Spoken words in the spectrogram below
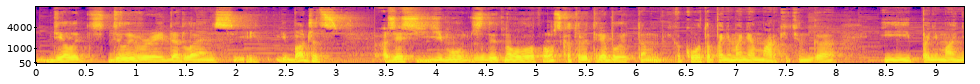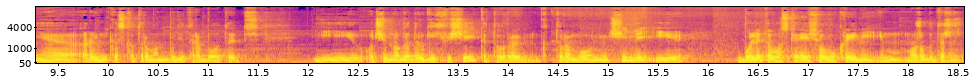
делать delivery, deadlines и, и budgets. А здесь ему задают новый вопрос, который требует там какого-то понимания маркетинга и понимания рынка, с которым он будет работать, и очень много других вещей, которые, которым его не учили, и более того, скорее всего, в Украине им, может быть, даже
